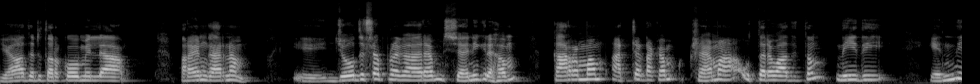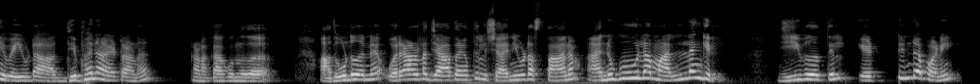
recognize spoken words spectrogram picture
യാതൊരു തർക്കവുമില്ല. പറയാൻ കാരണം ഈ ജ്യോതിഷപ്രകാരം ശനിഗ്രഹം കർമ്മം അച്ചടക്കം ക്ഷമ ഉത്തരവാദിത്വം നീതി എന്നിവയുടെ അധിപനായിട്ടാണ് കണക്കാക്കുന്നത്. അതുകൊണ്ട് തന്നെ ഒരാളുടെ ജാതകത്തിൽ ശനിയുടെ സ്ഥാനം അനുകൂലമല്ലെങ്കിൽ ജീവിതത്തിൽ എട്ടിന്റെ പണി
